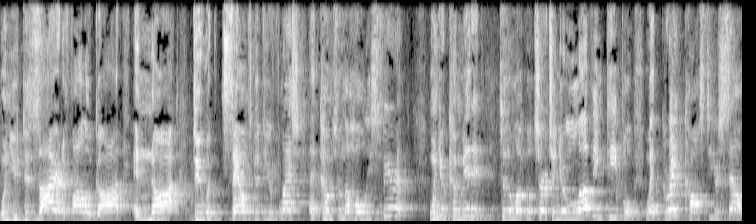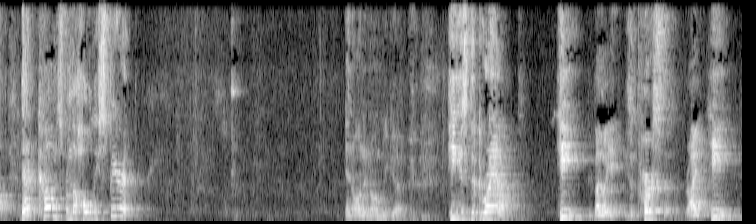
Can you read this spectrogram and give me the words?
When you desire to follow God and not do what sounds good to your flesh, that comes from the Holy Spirit. When you're committed to the local church and you're loving people at great cost to yourself, that comes from the Holy Spirit. And on and on we go. He is the ground. He, by the way, is a person, right? He,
